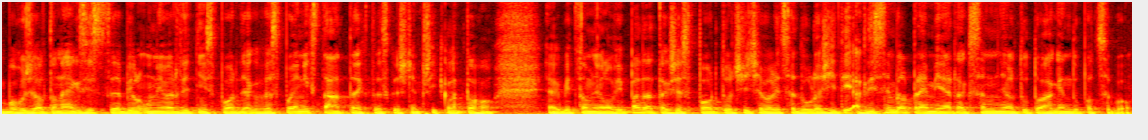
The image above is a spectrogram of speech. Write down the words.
bohužel to neexistuje, byl univerzitní sport, jak ve Spojených státech, to je skutečně příklad toho, jak by to mělo vypadat, takže sport určitě velice důležitý. A když jsem byl premiér, tak jsem měl tuto agendu pod sebou.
